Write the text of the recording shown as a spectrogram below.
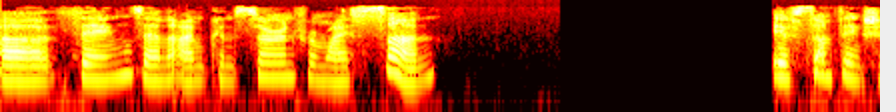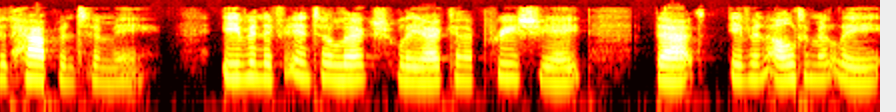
uh, things. And I'm concerned for my son if something should happen to me, even if intellectually I can appreciate that even ultimately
